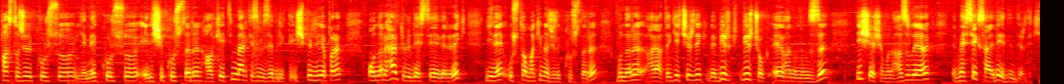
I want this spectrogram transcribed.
Pastacılık kursu, yemek kursu, el işi kursları, halk eğitim merkezimizle birlikte işbirliği yaparak onları her türlü desteğe vererek yine usta makinacılık kursları bunları hayata geçirdik ve bir birçok ev hanımımızı iş yaşamına hazırlayarak meslek sahibi edindirdik.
